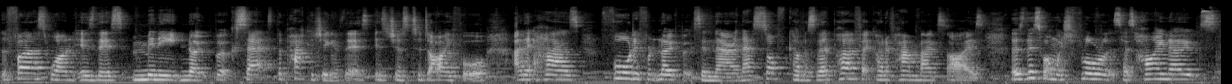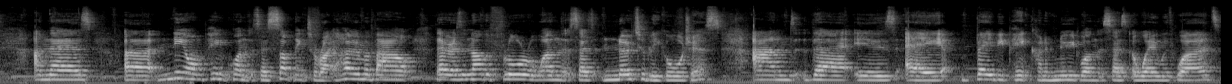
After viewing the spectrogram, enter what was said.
The first one is this mini notebook set. The packaging of this is just to die for, and it has four different notebooks in there and they're soft cover so they're perfect kind of handbag size. There's this one which is floral that says high notes and there's a neon pink one that says something to write home about. There is another floral one that says notably gorgeous. And there is a baby pink kind of nude one that says away with words.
